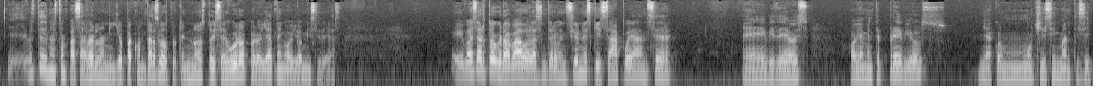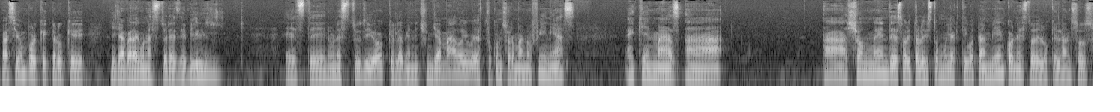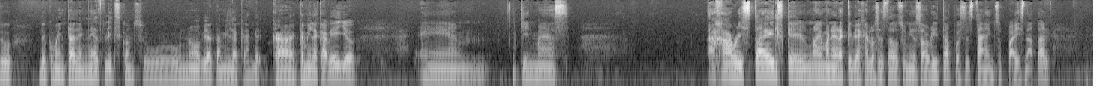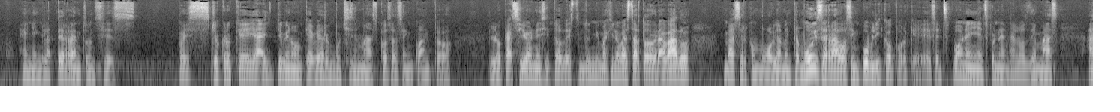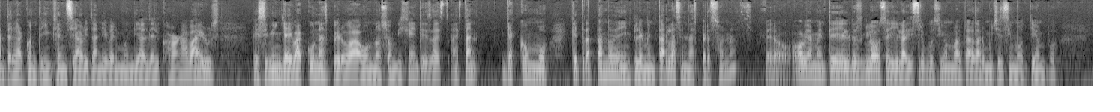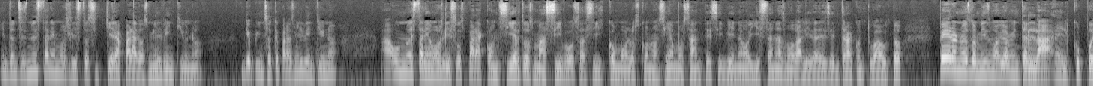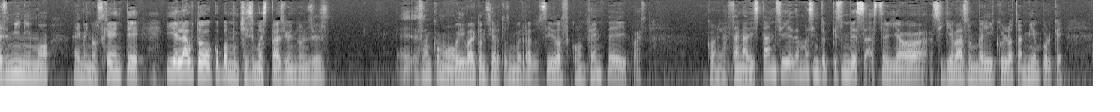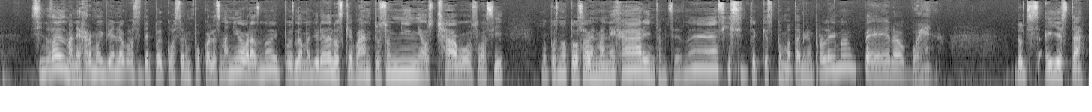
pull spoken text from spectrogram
Eh, ustedes no están para saberlo ni yo para contárselos porque no estoy seguro, pero ya tengo yo mis ideas. Eh, va a estar todo grabado. Las intervenciones quizá puedan ser eh, videos obviamente previos, ya con muchísima anticipación, porque creo que llegué a ver algunas historias de Billy este, en un estudio que le habían hecho un llamado y fue con su hermano Phineas. Eh, quien más? A, a Sean Mendes, ahorita lo he visto muy activo también con esto de lo que lanzó su documental en Netflix con su novia Camila, Camila Cabello. Eh, ¿Quién más? A Harry Styles, que no hay manera que viaje a los Estados Unidos ahorita, pues está en su país natal, en Inglaterra, entonces, pues yo creo que ahí tuvieron que ver muchísimas cosas en cuanto a locaciones y todo esto, entonces me imagino va a estar todo grabado, va a ser como obviamente muy cerrado sin público porque se exponen y exponen a los demás ante la contingencia ahorita a nivel mundial del coronavirus, que si bien ya hay vacunas, pero aún no son vigentes, están ya como que tratando de implementarlas en las personas, pero obviamente el desglose y la distribución va a tardar muchísimo tiempo. Entonces no estaremos listos siquiera para 2021. Yo pienso que para 2021 aún no estaremos listos para conciertos masivos, así como los conocíamos antes, si bien hoy están las modalidades de entrar con tu auto, pero no es lo mismo, obviamente la, el cupo es mínimo, hay menos gente y el auto ocupa muchísimo espacio, entonces eh, son como igual conciertos muy reducidos con gente y pues con la sana distancia y además siento que es un desastre ya si llevas un vehículo también porque si no sabes manejar muy bien luego sí te puede costar un poco las maniobras, ¿no? Y pues la mayoría de los que van pues son niños, chavos o así. Y pues no todos saben manejar y entonces eh, sí siento que es como también un problema, pero bueno. Entonces ahí está.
